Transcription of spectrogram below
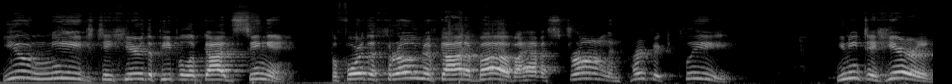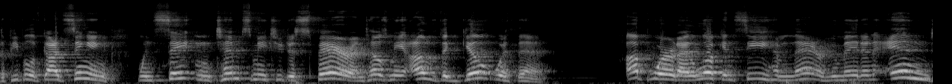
you need to hear the people of God singing, Before the throne of God above, I have a strong and perfect plea. You need to hear the people of God singing when Satan tempts me to despair and tells me of the guilt within. Upward I look and see him there who made an end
